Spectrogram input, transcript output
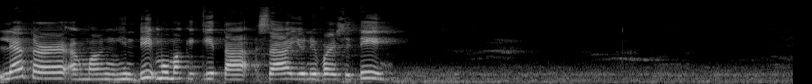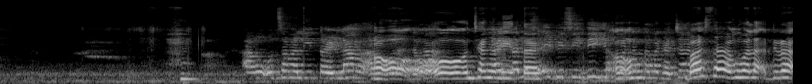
letter ang mga hindi mo makikita sa university? Ang unsa nga liter lang. Ang Oo, oo, oo, unsa nga Kahit liter? Ano sa ABCD, yung Oo. wala talaga dyan. Basta ang wala dira.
